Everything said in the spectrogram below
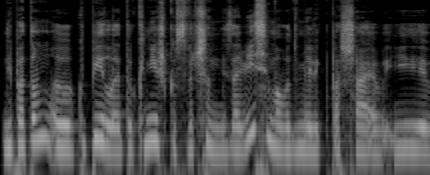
и потом э, купила эту книжку совершенно независимо вот Мелик Пашаев, и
